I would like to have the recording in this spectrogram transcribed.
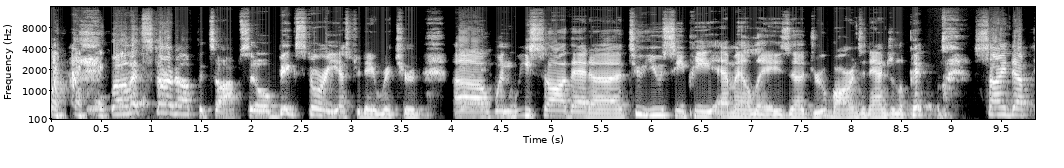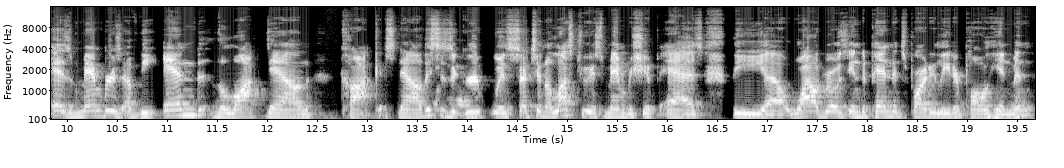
well, let's start off the top. So, big story yesterday, Richard, uh, when we saw that uh, two UCP MLAs, uh, Drew Barnes and Angela Pitt, signed up as members of the End the Lockdown Caucus. Now, this is a group with such an illustrious membership as the uh, Wildrose Independence Party leader, Paul Hinman,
